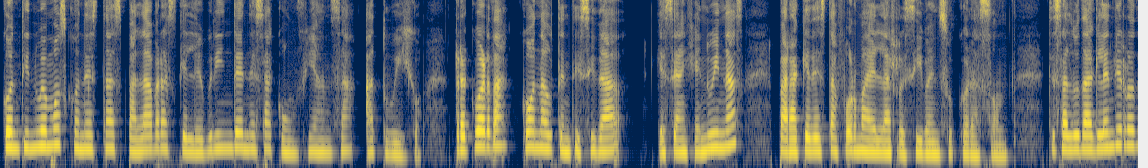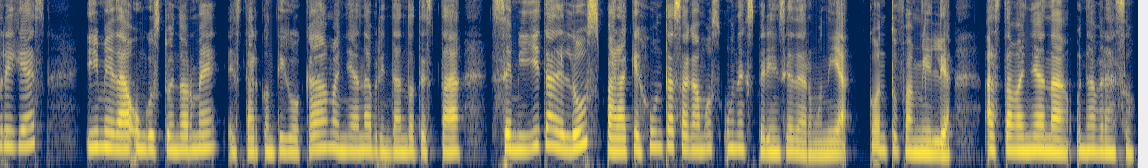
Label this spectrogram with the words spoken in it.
continuemos con estas palabras que le brinden esa confianza a tu hijo. Recuerda, con autenticidad, que sean genuinas para que de esta forma él las reciba en su corazón. Te saluda Glendy Rodríguez y me da un gusto enorme estar contigo cada mañana brindándote esta semillita de luz para que juntas hagamos una experiencia de armonía con tu familia. Hasta mañana, un abrazo.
